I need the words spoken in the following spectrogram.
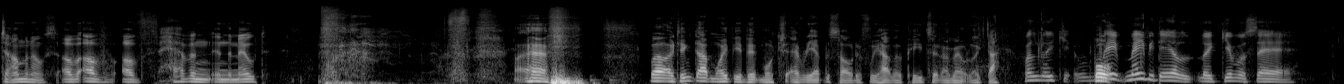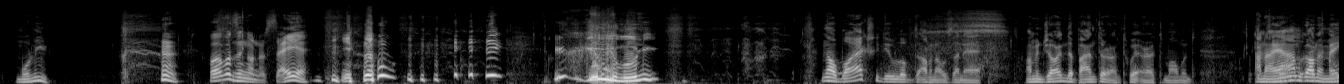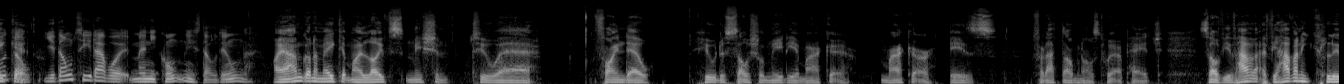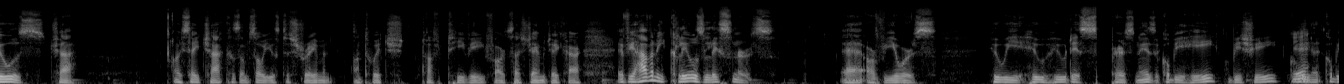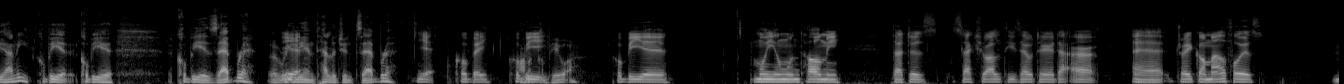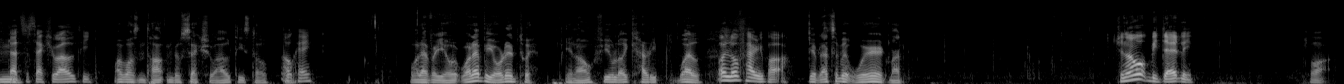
Domino's of of of heaven in the mouth. Um, well, I think that might be a bit much every episode if we have a pizza in our mouth like that. Well, like may, maybe they'll like give us a. Money. Well, I wasn't gonna say it, you know. you can give me money. No, but I actually do love Domino's, and uh, I'm enjoying the banter on Twitter at the moment. And I am gonna make good, it. though. You don't see that with many companies though doing that. I am gonna make it my life's mission to uh, find out who the social media marketer marketer is for that Domino's Twitter page. So if you have if you have any clues, chat. I say chat because I'm so used to streaming on Twitch Tough TV forward slash Jamie J Carr. If you have any clues, listeners uh, or viewers, who he, who who this person is, it could be a he, could be a she, could be Yeah. it could be any, could be a could be a it could be a zebra, a really Yeah. intelligent zebra Yeah, could be, could on a be, computer. could be. Uh, my young one told me that there's sexualities out there that are uh, Draco Malfoy's. Mm. That's a sexuality. I wasn't talking about sexualities though. Okay, Whatever you're whatever you're into it. You know, if you like Harry well, I love Harry Potter. yeah, but that's a bit weird, man. Do you know what would be deadly? What?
